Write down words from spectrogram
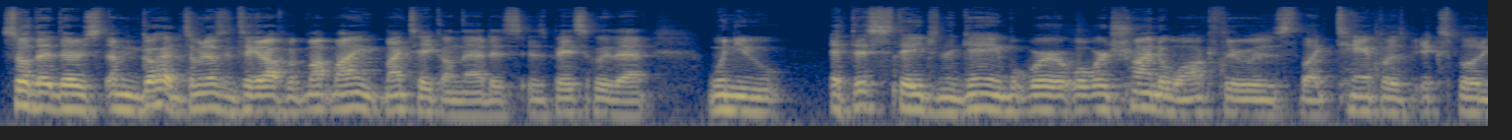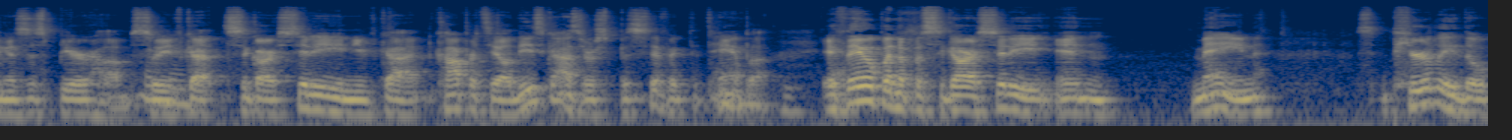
So that there's, I mean, go ahead. Somebody else can take it off. But my, my, my take on that is is basically that when you at this stage in the game, what we're what we're trying to walk through is like Tampa exploding as this beer hub. So you've mhm. got Cigar City and you've got Coppertail. These guys are specific to Tampa. Mm-hmm. If they opened up a Cigar City in Maine, purely the,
